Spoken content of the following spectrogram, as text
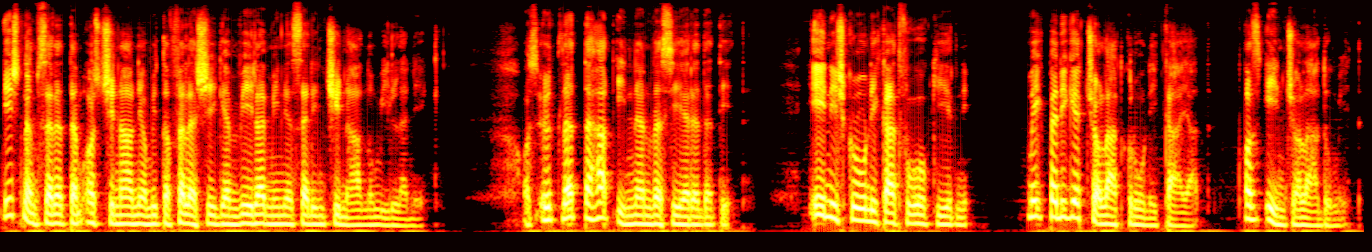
és nem szeretem azt csinálni, amit a feleségem véleménye szerint csinálnom illenék. Az ötlet tehát innen veszi eredetét. Én is krónikát fogok írni, mégpedig egy család krónikáját, az én családomét.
